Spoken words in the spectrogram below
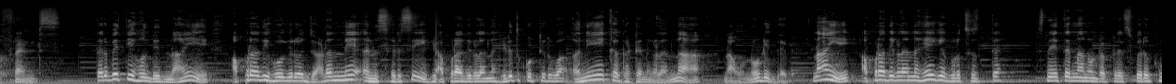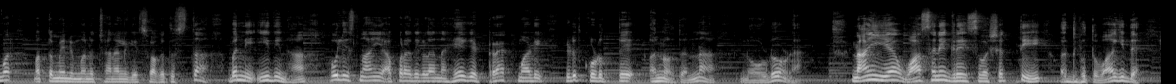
ಫ್ರೆಂಡ್ಸ್ ತರಬೇತಿ ಹೊಂದಿದ ನಾಯಿ ಅಪರಾಧಿ ಹೋಗಿರೋ ಜಾಡನ್ನೇ ಅನುಸರಿಸಿ ಅಪರಾಧಿಗಳನ್ನು ಹಿಡಿದುಕೊಟ್ಟಿರುವ ಅನೇಕ ಘಟನೆಗಳನ್ನು ನಾವು ನೋಡಿದ್ದೇವೆ. ನಾಯಿ ಅಪರಾಧಿಗಳನ್ನು ಹೇಗೆ ಗುರುತಿಸುತ್ತೆ? ಸ್ನೇಹಿತರು ನಾನು ಡಾಕ್ಟರ್ ಎಸ್ ಪಿ ರವಿಕುಮಾರ್, ಮತ್ತೊಮ್ಮೆ ನಿಮ್ಮನ್ನು ಚಾನಲ್ಗೆ ಸ್ವಾಗತಿಸ್ತಾ ಬನ್ನಿ. ಈ ದಿನ ಪೊಲೀಸ್ ನಾಯಿ ಅಪರಾಧಿಗಳನ್ನು ಹೇಗೆ ಟ್ರ್ಯಾಕ್ ಮಾಡಿ ಹಿಡಿದುಕೊಡುತ್ತೆ ಅನ್ನೋದನ್ನು ನೋಡೋಣ. ನಾಯಿಯ ವಾಸನೆ ಗ್ರಹಿಸುವ ಶಕ್ತಿ ಅದ್ಭುತವಾಗಿದೆ.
